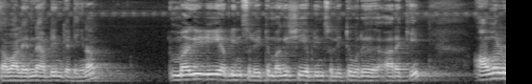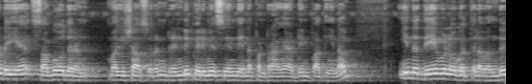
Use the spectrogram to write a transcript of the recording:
சவால் என்ன அப்படின்னு கேட்டிங்கன்னா மகிழி அப்படின்னு சொல்லிட்டு மகிஷி அப்படின்னு சொல்லிட்டு ஒரு அரக்கி அவளுடைய சகோதரன் மகிஷாசுரன் ரெண்டு பேருமே சேர்ந்து என்ன பண்ணுறாங்க அப்படின்னு பார்த்தீங்கன்னா இந்த தேவலோகத்தில் வந்து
